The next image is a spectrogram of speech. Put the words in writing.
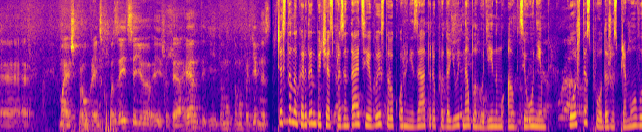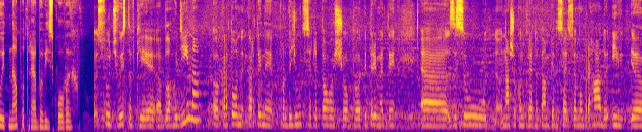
е, маєш проукраїнську позицію, і що ти агент, і тому тому подібне. Частину картин під час презентації виставок організатори продають на благодійному аукціоні. Кошти з продажу спрямовують на потреби військових. Суть виставки е, благодійна. Е, Картон, картини продаються для того, щоб підтримати ЗСУ, нашу конкретно там 57-му бригаду, і е,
